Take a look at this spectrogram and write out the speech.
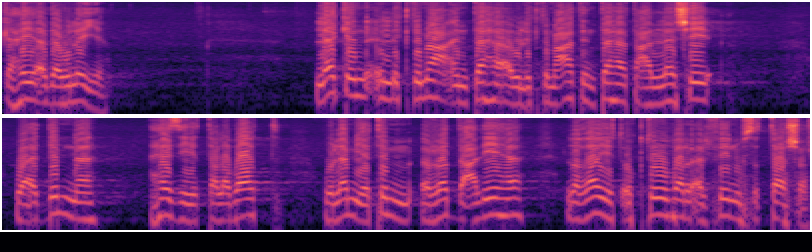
كهيئة دولية. لكن الاجتماع انتهى أو الاجتماعات انتهت على لا شيء وقدمنا هذه الطلبات ولم يتم الرد عليها لغاية أكتوبر 2016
